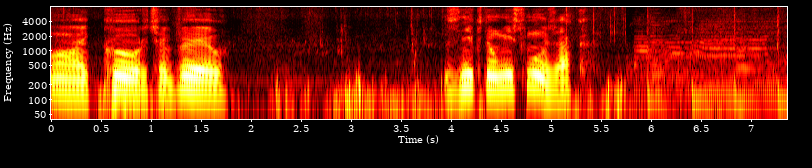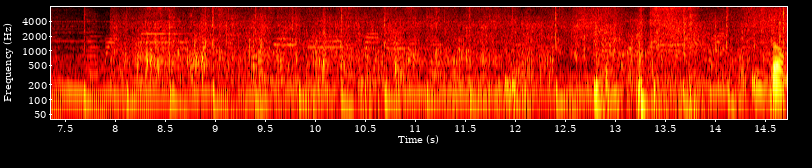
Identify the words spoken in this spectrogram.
Oj kurcze, był. Zniknął mi smużak. Dobra.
